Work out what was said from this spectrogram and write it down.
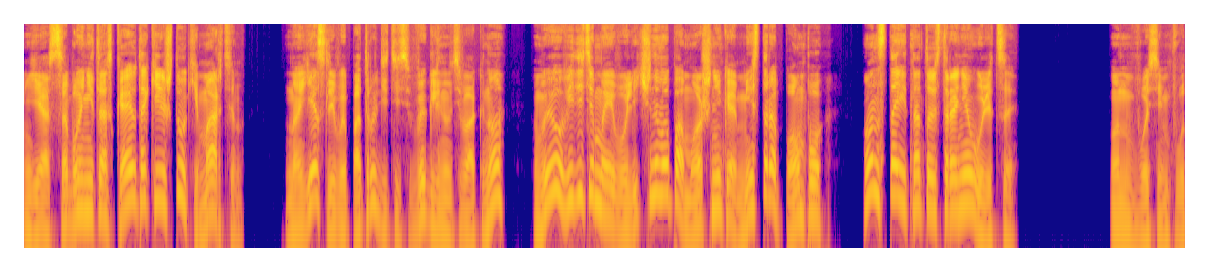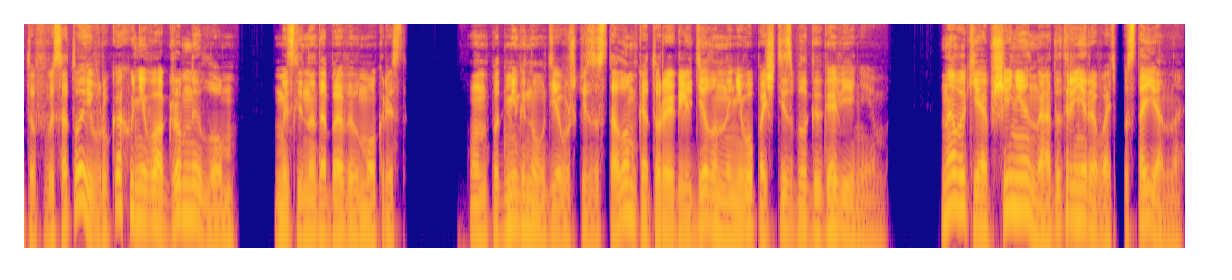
Я с собой не таскаю такие штуки, Мартин. Но если вы потрудитесь выглянуть в окно, вы увидите моего личного помощника, мистера Помпу. Он стоит на той стороне улицы. Он в 8 футов высотой, и в руках у него огромный лом, мысленно добавил Мокрест. Он подмигнул девушке за столом, которая глядела на него почти с благоговением. Навыки общения надо тренировать постоянно.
